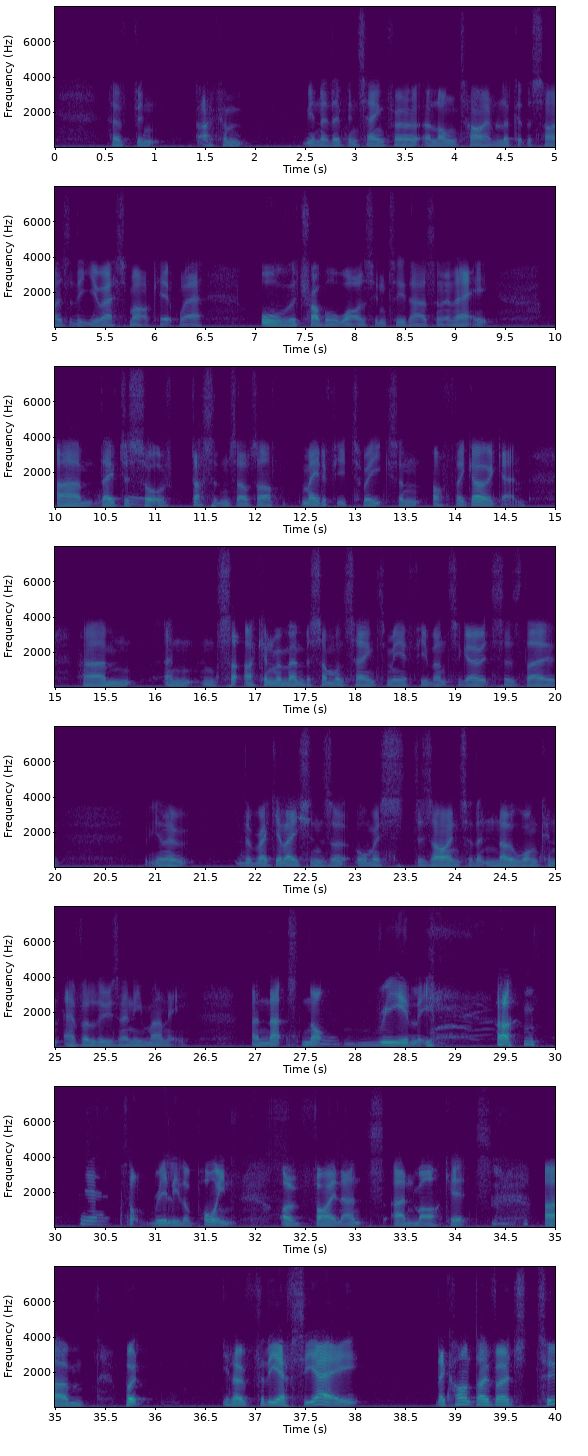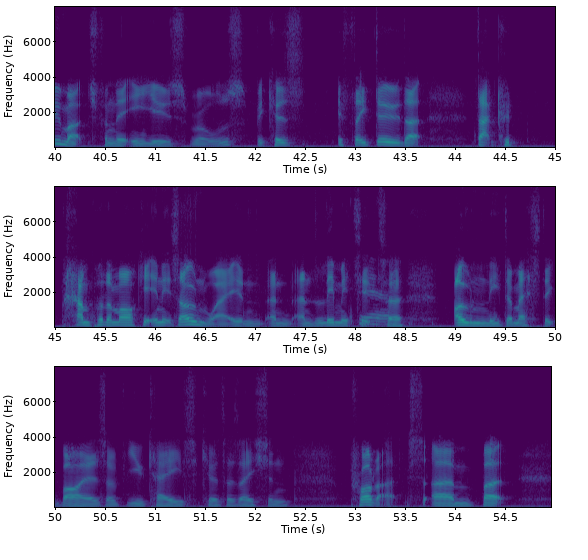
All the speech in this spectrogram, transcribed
have been, I can, you know, they've been saying for a long time. Look at the size of the U.S. market, where all the trouble was in 2008. Um, they've just Mm. sort of dusted themselves off, made a few tweaks, and off they go again. Um, and and so I can remember someone saying to me a few months ago, it's as though, you know, the regulations are almost designed so that no one can ever lose any money, and that's not Mm. really, um, Yeah. it's not really the point of finance and markets. Um, but you know, for the FCA, they can't diverge too much from the EU's rules because if they do, that that could hamper the market in its own way and, and, and limit it Yeah. to only domestic buyers of UK securitization products. Um, but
